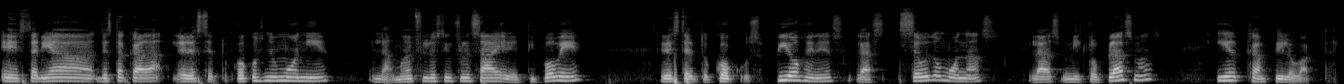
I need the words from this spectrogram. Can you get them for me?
estaría destacada el Streptococcus pneumoniae, la Haemophilus influenzae de tipo B, el Streptococcus pyogenes, las pseudomonas, las microplasmas y el Campylobacter.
